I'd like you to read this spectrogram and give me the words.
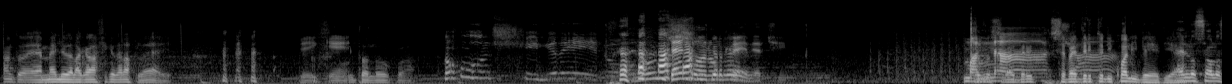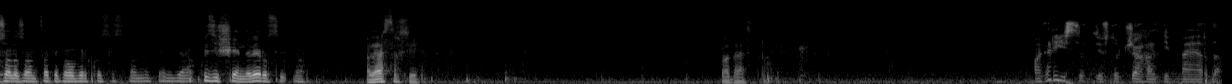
Tanto è meglio della grafica della Play. JK. tutto low qua. Non ci credo. Tendo a non credo. crederci. Cosa, se, vai dritto, se vai dritto di qua li vedi, eh. Eh, lo so, lo so, lo so, infatti proprio per questo stanno piano piano. Qui si scende, vero? Sì, no. A destra sì. A destra. Magari sto, io sto già di merda.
